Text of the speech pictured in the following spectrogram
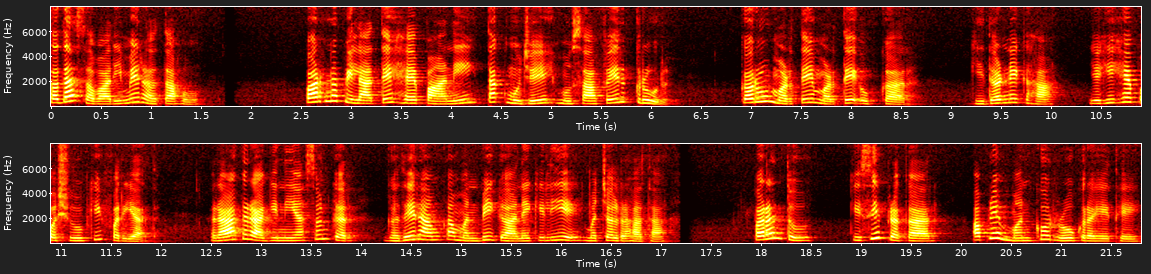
सदा सवारी में रहता हूँ। पर न पिलाते हैं पानी, तक मुझे मुसाफिर क्रूर। करूँ मरते मरते उपकार। गीदड़ ने कहा, यही है पशुओं की फरियाद। राग रागिनियाँ सुनकर गधे राम का मन भी गाने के लिए मचल रहा था। परंतु किसी प्रकार अपने मन को रोक रहे थे।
